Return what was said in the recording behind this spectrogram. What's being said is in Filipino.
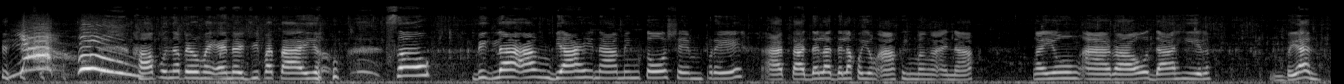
Yahoo! Hapon na pero may energy pa tayo. so, bigla ang biyahe namin to, syempre. At uh, dala-dala ko yung aking mga anak ngayong araw dahil, ba yan?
